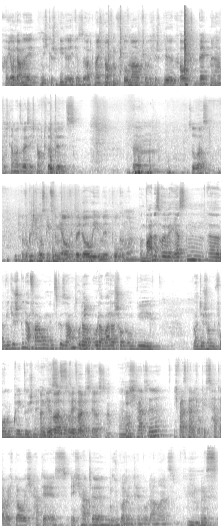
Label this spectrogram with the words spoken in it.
Habe ich auch lange nicht gespielt, ehrlich gesagt. Manchmal auf dem Flohmarkt irgendwelche Spiele gekauft. Batman hatte ich damals, weiß ich noch, Turtles. Ähm, sowas. Wirklich los ging es mir auch wie bei Dowie mit Pokémon. Und waren das eure ersten äh, Videospielerfahrungen insgesamt? Oder, Nee. oder war das schon irgendwie, wart ihr schon vorgeprägt durch einen Bei NES mir war es auf jeden? Fall das erste. Ja. Ich hatte, ich weiß gar nicht, ob ich es hatte, aber ich glaube, ich hatte es. Ich hatte ein Super Nintendo damals. Mhm. Das,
